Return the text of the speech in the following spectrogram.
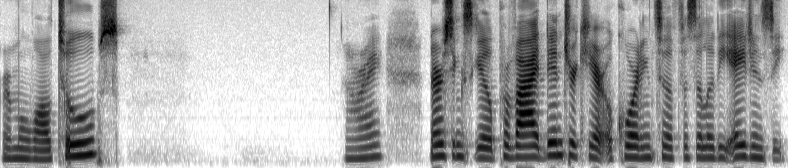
Remove all tubes. All right. Nursing skill. Provide denture care according to facility agency.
